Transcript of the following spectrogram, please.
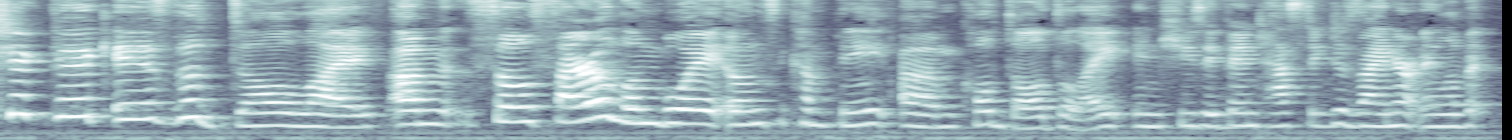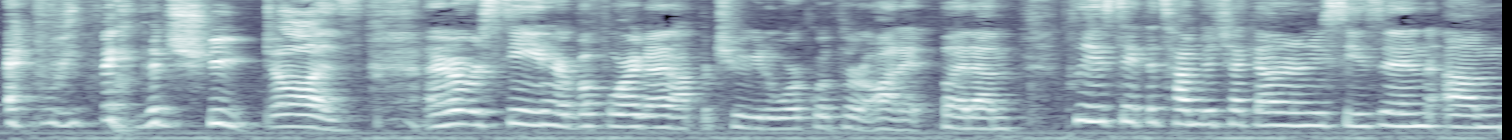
chick pick is the Doll Life. Um, so Sarah Lumboy owns a company um, called Doll Delight, and she's a fantastic designer, and I love everything that she does. I remember seeing her before I got an opportunity to work with her on it. But um, please take the time to check out her new season. Um,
